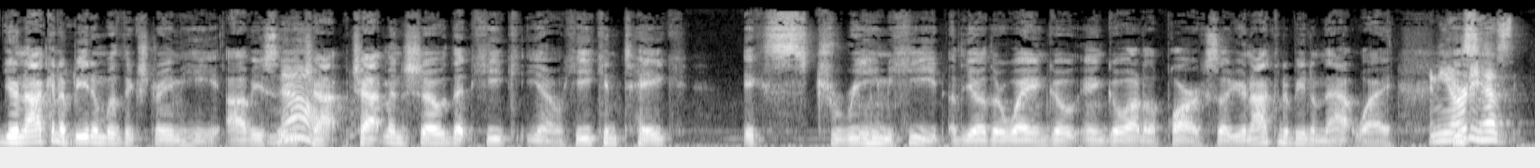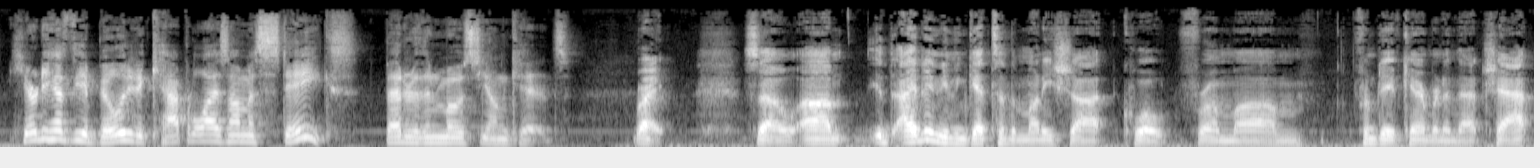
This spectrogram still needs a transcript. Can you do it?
you're not going to beat him with extreme heat. Obviously, no. Chap- Chapman showed that he you know he can take extreme heat the other way and go and go out of the park. So you're not going to beat him that way. And he already has he already has the ability to capitalize on mistakes better than most young kids. Right. So um, I didn't even get to the money shot quote from um, from Dave Cameron in that chat.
